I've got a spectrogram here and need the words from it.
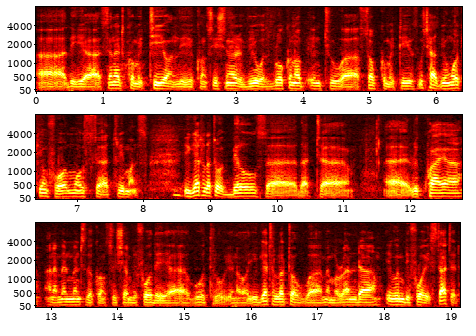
Uh, the uh, Senate Committee on the Constitutional Review was broken up into uh, subcommittees, which has been working for almost uh, three months. Mm -hmm. You get a lot of bills uh, that uh, require an amendment to the Constitution before they go through. You know, you get a lot of memoranda even before it started.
